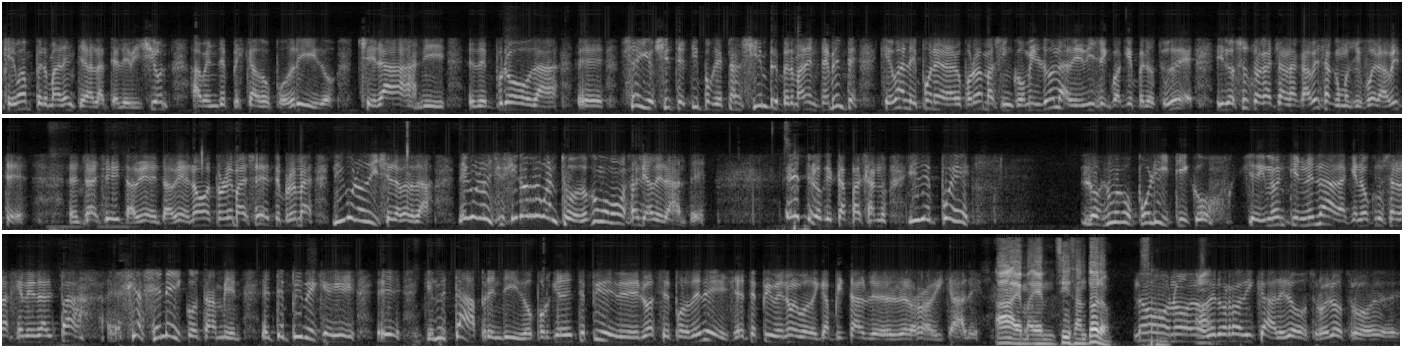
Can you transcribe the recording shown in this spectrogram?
que van permanente a la televisión a vender pescado podrido, Cherani, eh, de Proda, eh, seis o siete tipos que están siempre permanentemente, que van, le ponen a los programas cinco mil dólares y dicen cualquier pelotudez, y los otros agachan la cabeza como si fuera, ¿viste? Entonces, sí, está bien, está bien, no, el problema es este, el problema es... Ninguno dice la verdad, ninguno dice, si nos roban todo, ¿cómo vamos a salir adelante? Esto es lo que está pasando. Y después, los nuevos políticos que no entiende nada, que no cruzan la General Paz. Se hacen eco también. Este pibe que, eh, que no está aprendido, porque este pibe lo hace por derecha, este pibe nuevo de capital de, de los radicales. Ah, em, em, sí, Santoro. No, no, no, Ah. de los radicales, el otro, el otro, eh,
